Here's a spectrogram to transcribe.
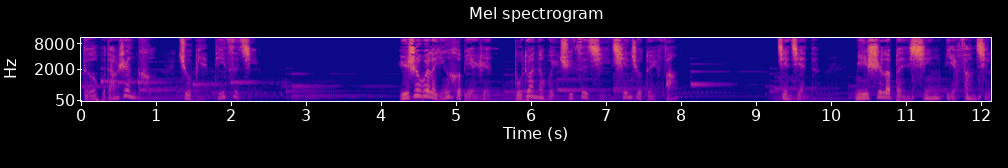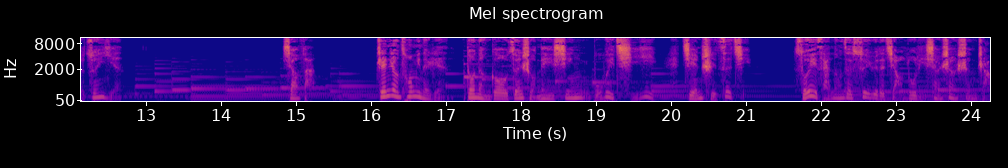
得不到认可就贬低自己，于是为了迎合别人，不断的委屈自己，迁就对方。渐渐的，迷失了本心，也放弃了尊严。相反，真正聪明的人都能够遵守内心，不为其意，坚持自己，所以才能在岁月的角落里向上生长。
